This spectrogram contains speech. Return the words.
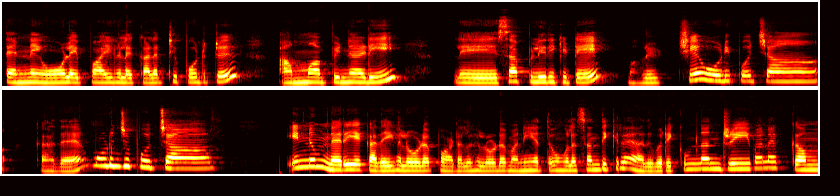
தென்னை ஓலை பாய்களை கலற்றி போட்டுட்டு அம்மா பின்னாடி லேசாக பிளிரிக்கிட்டே மகிழ்ச்சியாக ஓடி போச்சான் கதை முடிஞ்சு போச்சான் இன்னும் நிறைய கதைகளோட பாடல்களோட மணியத்தை உங்களை சந்திக்கிறேன். அது வரைக்கும் நன்றி வணக்கம்.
